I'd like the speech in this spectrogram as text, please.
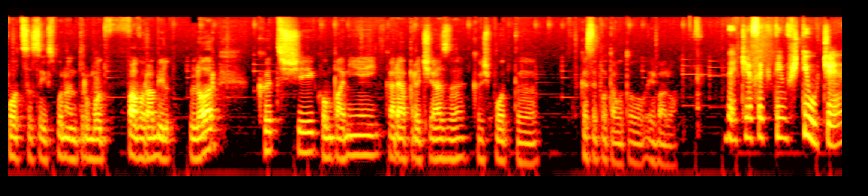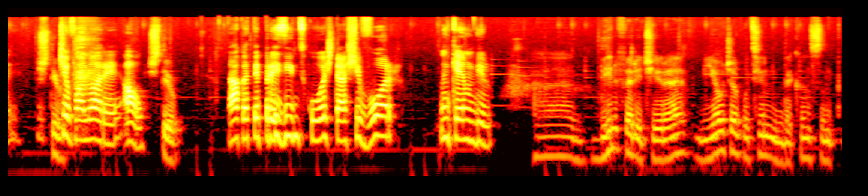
pot să se expună într-un mod favorabil lor, cât și companiei care apreciază că, își pot, uh, că se pot auto-evalua. Deci, efectiv, știu ce, Știu, ce valoare au. știu. Dacă te prezinți cu ăștia și vor, încheiem deal. Uh, Din fericire, eu cel puțin de când sunt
